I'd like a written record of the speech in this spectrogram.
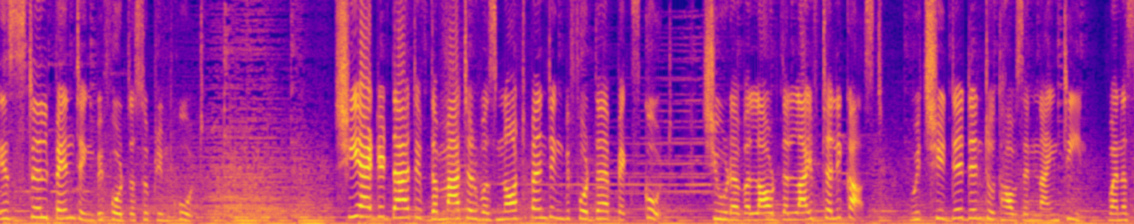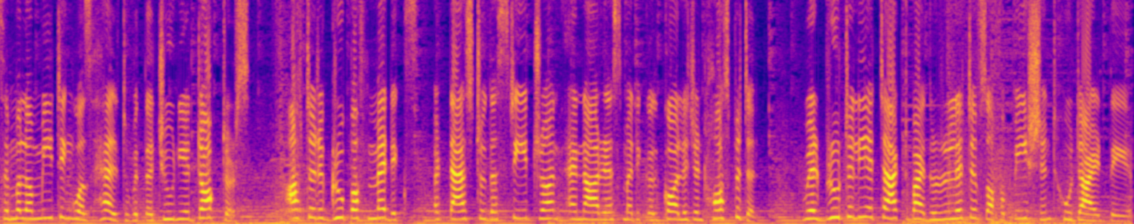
is still pending before the Supreme Court. She added that if the matter was not pending before the Apex Court, she would have allowed the live telecast, which she did in 2019 when a similar meeting was held with the junior doctors after a group of medics attached to the state-run NRS Medical College and Hospital were brutally attacked by the relatives of a patient who died there.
